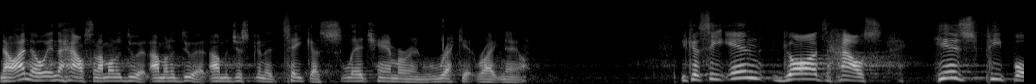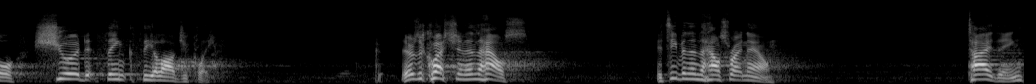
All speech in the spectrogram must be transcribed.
Now, I know in the house, and I'm going to do it. I'm going to do it. I'm just going to take a sledgehammer and wreck it right now. Because, see, in God's house, his people should think theologically. There's a question in the house. It's even in the house right now. Tithing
